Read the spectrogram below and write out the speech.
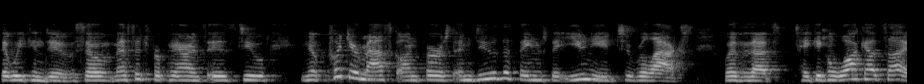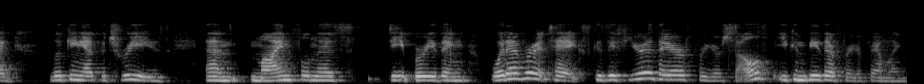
that we can do. So message for parents is to, you know, put your mask on first and do the things that you need to relax, whether that's taking a walk outside, looking at the trees, and mindfulness, deep breathing, whatever it takes. Because if you're there for yourself, you can be there for your family.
